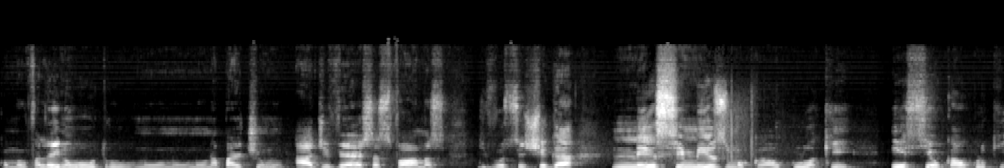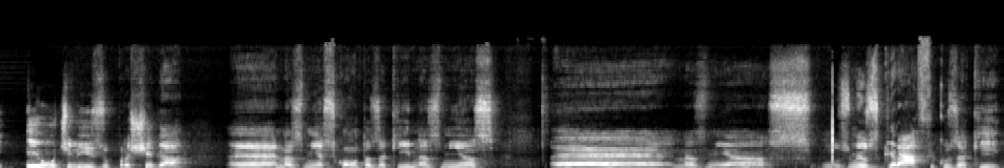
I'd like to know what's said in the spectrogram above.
como eu falei no outro, no, no, na parte 1, há diversas formas de você chegar nesse mesmo cálculo aqui. Esse é o cálculo que eu utilizo para chegar é, nas minhas contas aqui, nas minhas, é, nas minhas, nos meus gráficos aqui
